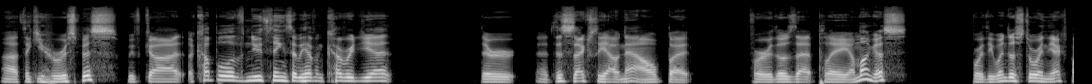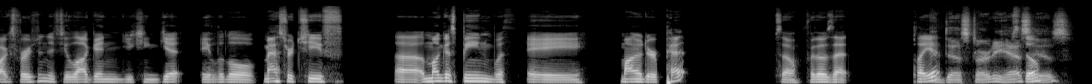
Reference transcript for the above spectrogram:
Uh, thank you, Haruspis. We've got a couple of new things that we haven't covered yet. There, uh, this is actually out now, but for those that play Among Us, for the Windows Store and the Xbox version, if you log in, you can get a little Master Chief uh, Among Us bean with a monitor pet. So for those that play it, Dust already has Still? his.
